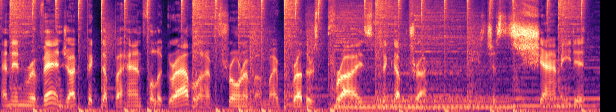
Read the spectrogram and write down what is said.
and in revenge, I've picked up a handful of gravel and I've thrown it on my brother's prize pickup truck. He's just shammied it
